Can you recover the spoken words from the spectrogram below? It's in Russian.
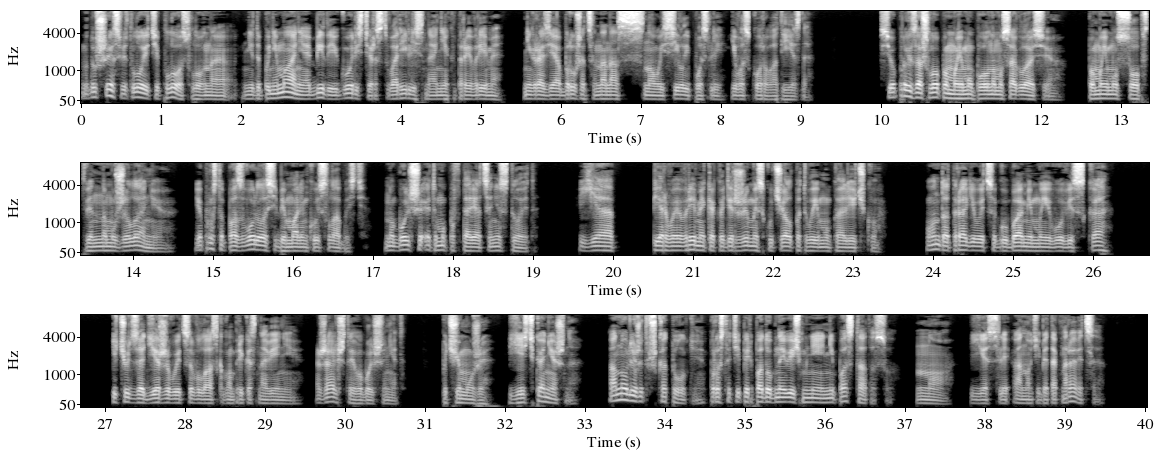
На душе светло и тепло, словно недопонимание, обиды и горести растворились на некоторое время, не грозя обрушиться на нас с новой силой после его скорого отъезда. Все произошло по моему полному согласию, по моему собственному желанию, я просто позволила себе маленькую слабость, но больше этому повторяться не стоит. Я первое время как одержимый скучал по твоему колечку. Он дотрагивается губами моего виска и чуть задерживается в ласковом прикосновении. Жаль, что его больше нет. Почему же? Есть, конечно. Оно лежит в шкатулке, просто теперь подобная вещь мне не по статусу. Но если оно тебе так нравится,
